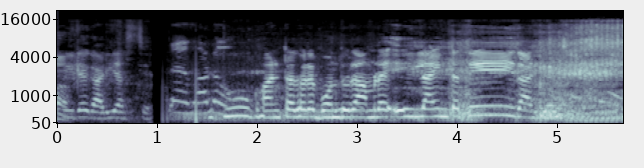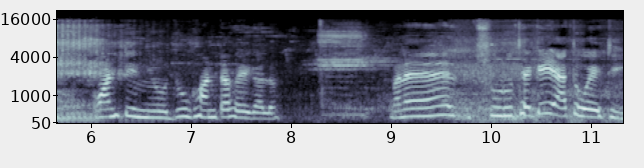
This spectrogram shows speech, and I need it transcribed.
স্পিডে গাড়ি আসছে দু ঘন্টা ধরে বন্ধুরা আমরা এই লাইনটাতেই দাঁড়িয়ে আছি কন্টিনিউ দু ঘন্টা হয়ে গেল মানে শুরু থেকেই এত ওয়েটিং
